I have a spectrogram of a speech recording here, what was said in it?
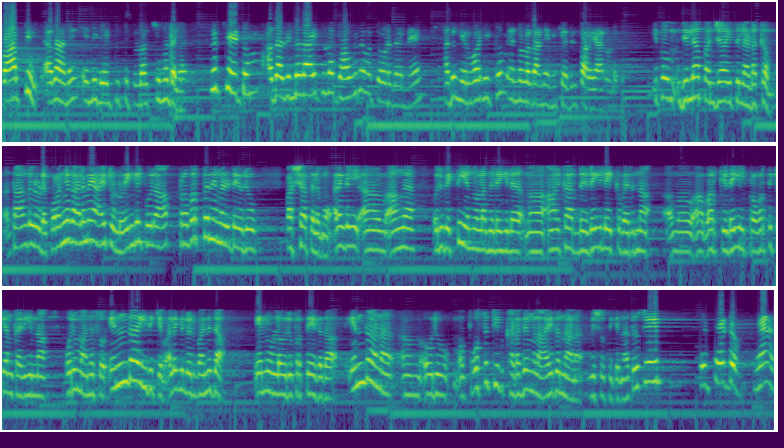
പാർട്ടി അതാണ് എന്നിൽ ഏൽപ്പിച്ചിട്ടുള്ള ചുമതല. തീർച്ചയായിട്ടും അത് അതിന്റെതായിട്ടുള്ള ഗൗരവത്തോടെ തന്നെ അത് നിർവഹിക്കും എന്നുള്ളതാണ് എനിക്ക് അതിൽ പറയാനുള്ളത്. ഇപ്പം ജില്ലാ പഞ്ചായത്തിലടക്കം താങ്കളുടെ കുറഞ്ഞ കാലമേ ആയിട്ടുള്ളൂ. എങ്കിൽ പോലും ആ പ്രവർത്തനങ്ങളുടെ ഒരു പശ്ചാത്തലമോ? അല്ലെങ്കിൽ അങ്ങ് ഒരു വ്യക്തി എന്നുള്ള നിലയിൽ ആൾക്കാരുടെ ഇടയിലേക്ക് വരുന്ന അവർക്കിടയിൽ പ്രവർത്തിക്കാൻ കഴിയുന്ന ഒരു മനസ്സോ എന്തായിരിക്കും? അല്ലെങ്കിൽ ഒരു വനിത എന്നുള്ള ഒരു പ്രത്യേകത എന്താണ് ഒരു പോസിറ്റീവ് ഘടകങ്ങളായതെന്നാണ് വിശ്വസിക്കുന്നത്? തീർച്ചയായും. തീർച്ചയായിട്ടും. ഞാൻ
